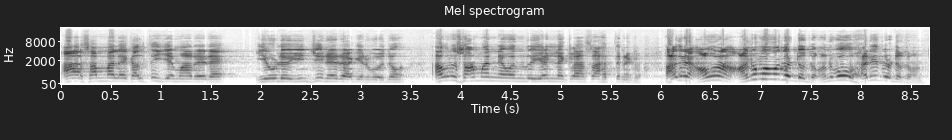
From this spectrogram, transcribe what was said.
ಆ ಸಮ್ಮಲೆ ಕಲ್ತಿಜೆ ಮಾರೇರೆ, ಇವಳು ಇಂಜಿನಿಯರ್ ಆಗಿರ್ಬೋದು, ಅವನು ಸಾಮಾನ್ಯ ಒಂದು ಏಳನೇ ಕ್ಲಾಸ್ ಹತ್ತನೇ ಕ್ಲಾಸ್ ಆದರೆ ಅವನ ಅನುಭವ ದೊಡ್ಡದು, ಅನುಭವ ಹರಿ ದೊಡ್ಡದು ಅಂತ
